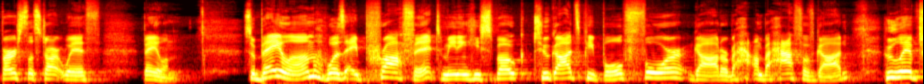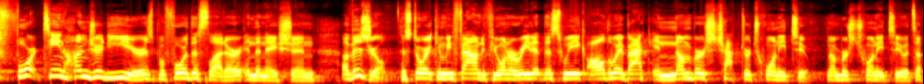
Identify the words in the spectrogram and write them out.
First, let's start with Balaam. So Balaam was a prophet, meaning he spoke to God's people for God or on behalf of God, who lived 1400 years before this letter in the nation of Israel. His story can be found, if you want to read it this week, all the way back in Numbers chapter 22. Numbers 22. It's a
